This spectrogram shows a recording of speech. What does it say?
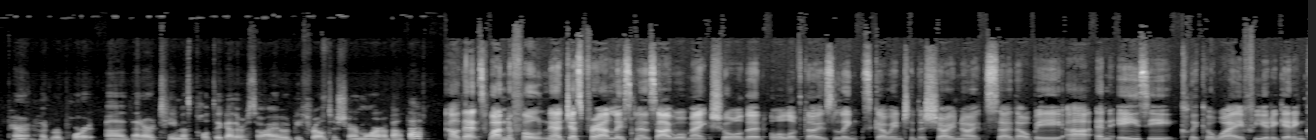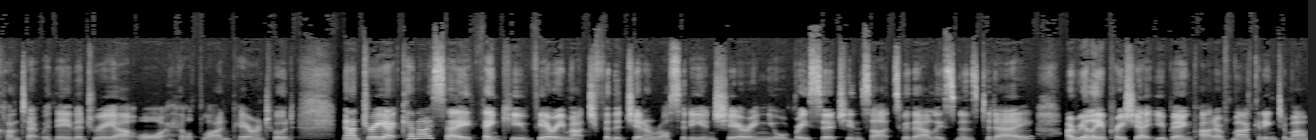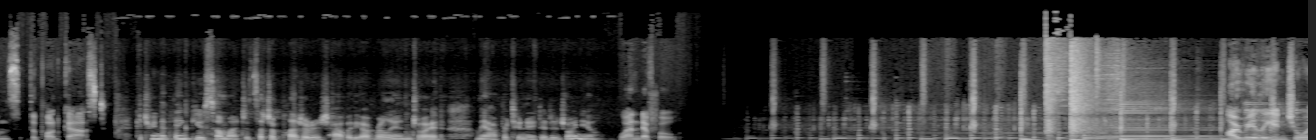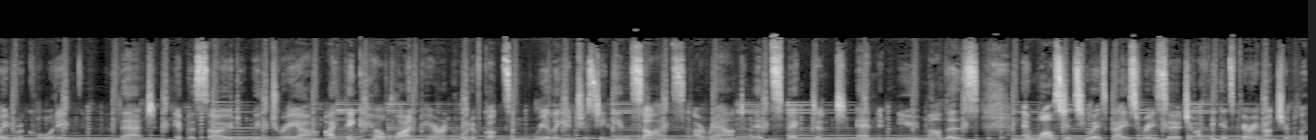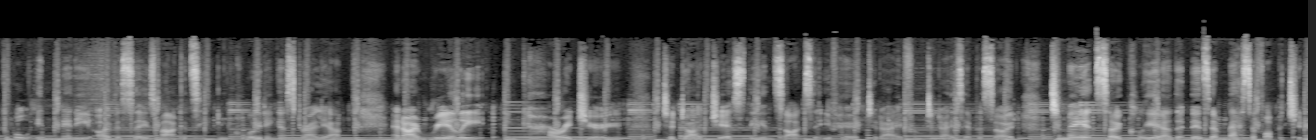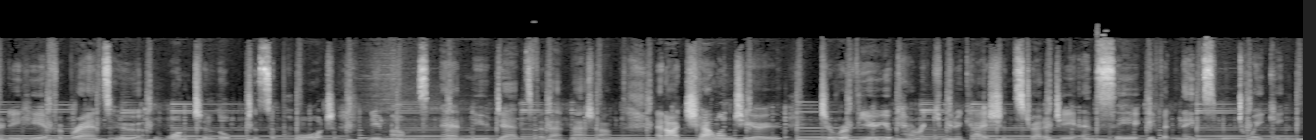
Parenthood report uh, that our team has pulled together. So I would be thrilled to share more about that. Oh, that's wonderful. Now, just for our listeners, I will make sure that all of those links go into the show notes. So there'll be uh, an easy click away for you to get in contact with either Drea or Healthline Parenthood. Now, Drea, can I say thank you very much for the generosity in sharing your research insights with our listeners today? I really appreciate you being part of Marketing to Mums, the podcast. Katrina, thank you so much. It's such a pleasure to chat with you. I've really enjoyed the opportunity to join you. Wonderful. I really enjoyed recording that episode with Drea. I think Healthline Parenthood have got some really interesting insights around expectant and new mothers. And whilst it's US based research, I think it's very much applicable in many overseas markets, including Australia. And I really encourage you to digest the insights that you've heard today from today's episode. To me, it's so clear that there's a massive opportunity here for brands who want to look to support new mums and new dads for that matter. And I challenge you to review your current communication strategy and see if it needs some tweaking.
